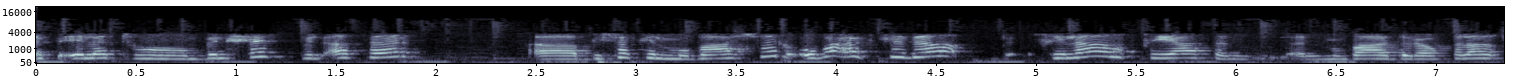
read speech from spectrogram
أسئلتهم بنحس بالأثر آه، بشكل مباشر. وبعد كذا خلال قياس المبادرة وخلال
